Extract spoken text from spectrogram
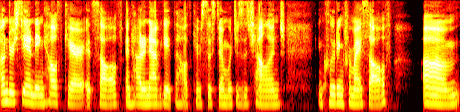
understanding healthcare itself and how to navigate the healthcare system, which is a challenge, including for myself. Um,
